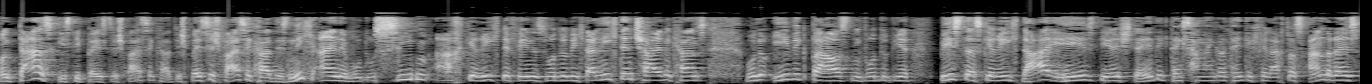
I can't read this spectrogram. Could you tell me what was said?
Und das ist die beste Speisekarte. Die beste Speisekarte ist nicht eine, wo du sieben, acht Gerichte findest, wo du dich dann nicht entscheiden kannst, wo du ewig brauchst und wo du dir, bis das Gericht da ist, dir ständig denkst, oh mein Gott, hätte ich vielleicht was anderes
